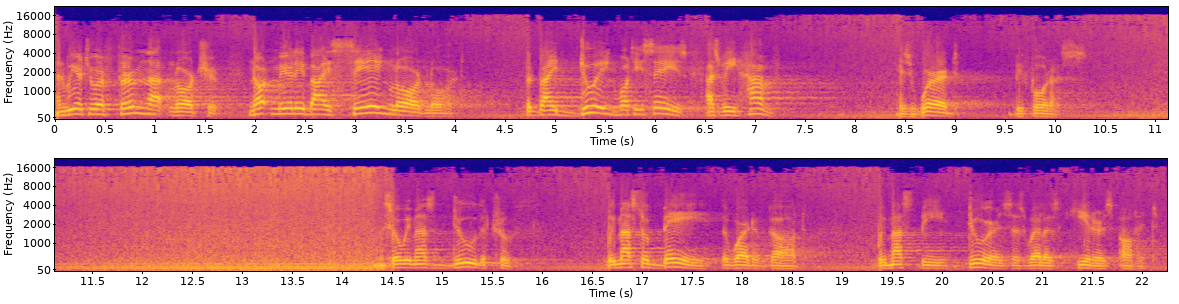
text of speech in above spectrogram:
And we are to affirm that lordship, not merely by saying, Lord, Lord, but by doing what he says as we have his word before us. And so we must do the truth. We must obey the word of God. We must be doers as well as hearers of it.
